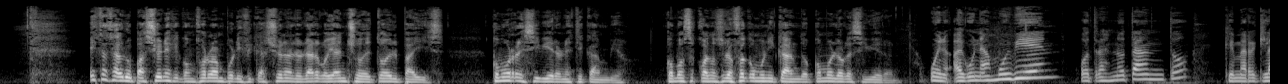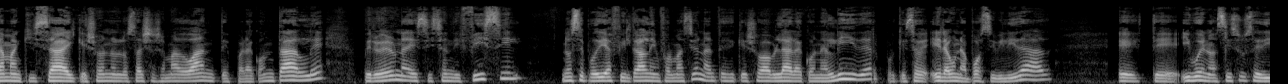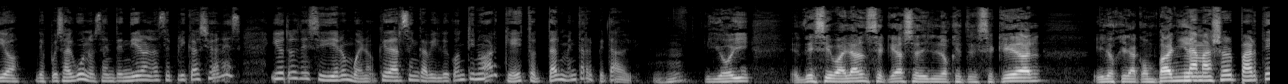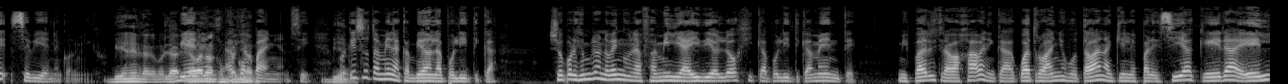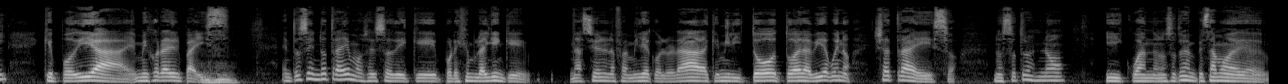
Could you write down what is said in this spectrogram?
Estas agrupaciones que conforman Purificación a lo largo y ancho de todo el país, ¿cómo recibieron este cambio? ¿Cómo, cuando se lo fue comunicando, ¿cómo lo recibieron? Bueno, algunas muy bien, otras no tanto, que me reclaman quizá y que yo no los haya llamado antes para contarle, pero era una decisión difícil, no se podía filtrar la información antes de que yo hablara con el líder, porque eso era una posibilidad. Este, y bueno, así sucedió. Después algunos entendieron las explicaciones y otros decidieron, bueno, quedarse en Cabildo y continuar, que es totalmente respetable. Y hoy, de ese balance que hace de los que se quedan, y los que la acompañan. La mayor parte se viene conmigo. Vienen, la, van a acompañan, sí. Porque eso también ha cambiado en la política. Yo, por ejemplo, no vengo de una familia ideológica políticamente. Mis padres trabajaban y cada cuatro años votaban a quien les parecía que era él que podía mejorar el país. Entonces no traemos eso de que, por ejemplo, alguien que nació en una familia colorada, que militó toda la vida, bueno, ya trae eso. Nosotros no. Y cuando nosotros empezamos a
